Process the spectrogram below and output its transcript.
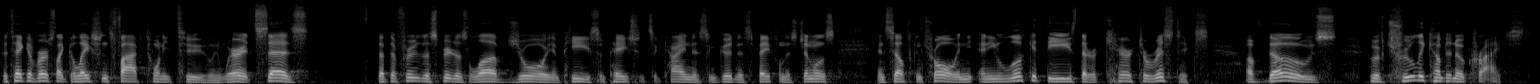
to take a verse like Galatians 5:22 and where it says that the fruit of the spirit is love, joy, and peace and patience and kindness and goodness, faithfulness, gentleness, and self-control. And, and you look at these that are characteristics of those who have truly come to know Christ.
